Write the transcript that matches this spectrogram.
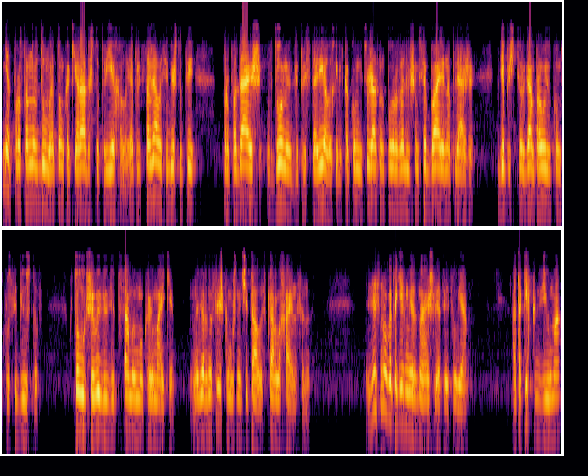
Нет, просто вновь думаю о том, как я рада, что приехала. Я представляла себе, что ты пропадаешь в доме для престарелых или в каком-нибудь ужасном полуразвалившемся баре на пляже, где по четвергам проводят конкурсы бюстов. Кто лучше выглядит в самой мокрой майке? Наверное, слишком уж начиталась Карла Хайнсена. «Здесь много таких мест, знаешь ли», — ответил я. «А таких, как Дюма?»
